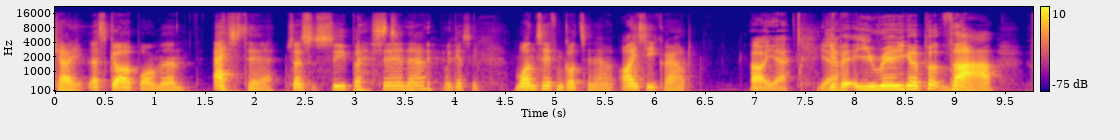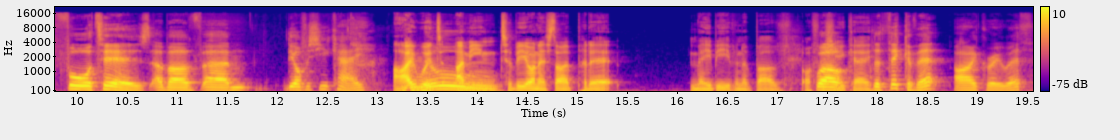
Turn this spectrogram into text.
Okay, let's go up one then. S tier. So it's super S tier now. I'm guessing one tier from God tier now. IT crowd. oh yeah, yeah. but are you really gonna put that four tiers above um, the Office UK? I would. I mean, to be honest, I'd put it maybe even above Office well, UK. the thick of it, I agree with.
